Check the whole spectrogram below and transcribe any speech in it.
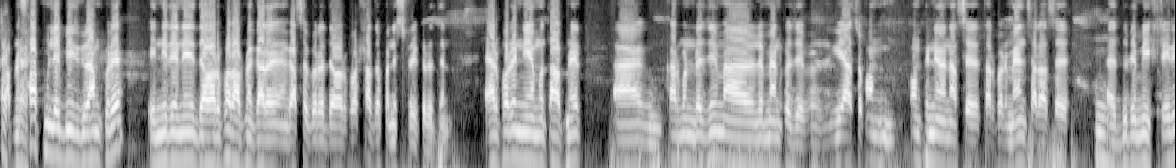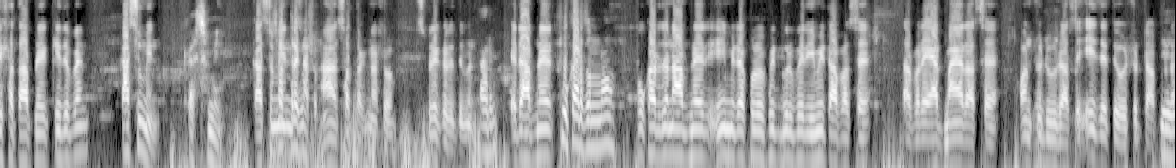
আপনি একটা। সব মিলে বিশ গ্রাম করে এই নিড়ে নিয়ে দেওয়ার পর আপনি গাড়ে- গাছে করে দেওয়ার পর সাদা পানি স্প্রে করে দেন। এরপরে নিয়মিত আপনার কার্বন ডাইজিম আর ম্যানকোজেব। ইয়ে আছে কম্পিনিয়ন আছে তারপরে ম্যানসার আছে দুটো মিক্সড। এর সাথে আপনি কি দেবেন? কাসুমিন। কাসুমিন। ছত্রাকনাশক। হ্যাঁ ছত্রাকনাশক। স্প্রে করে দেবেন। এটা আপনার পোকার জন্য? পোকার জন্য আপনার ইমিডাক্লোরোফিট গ্রুপের ইমিটাপ আছে। তারপরে অ্যাডমায়ার আছে কনফিডিউর আছে এই জাতীয় ওষুধটা আপনারা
